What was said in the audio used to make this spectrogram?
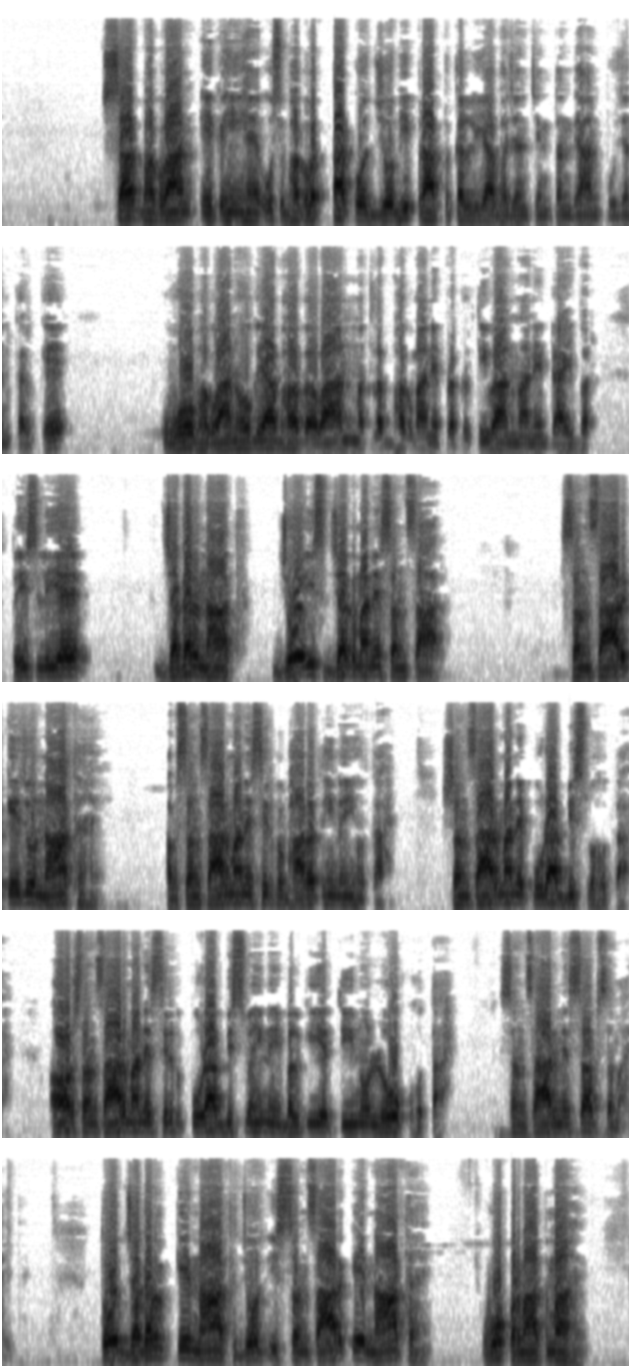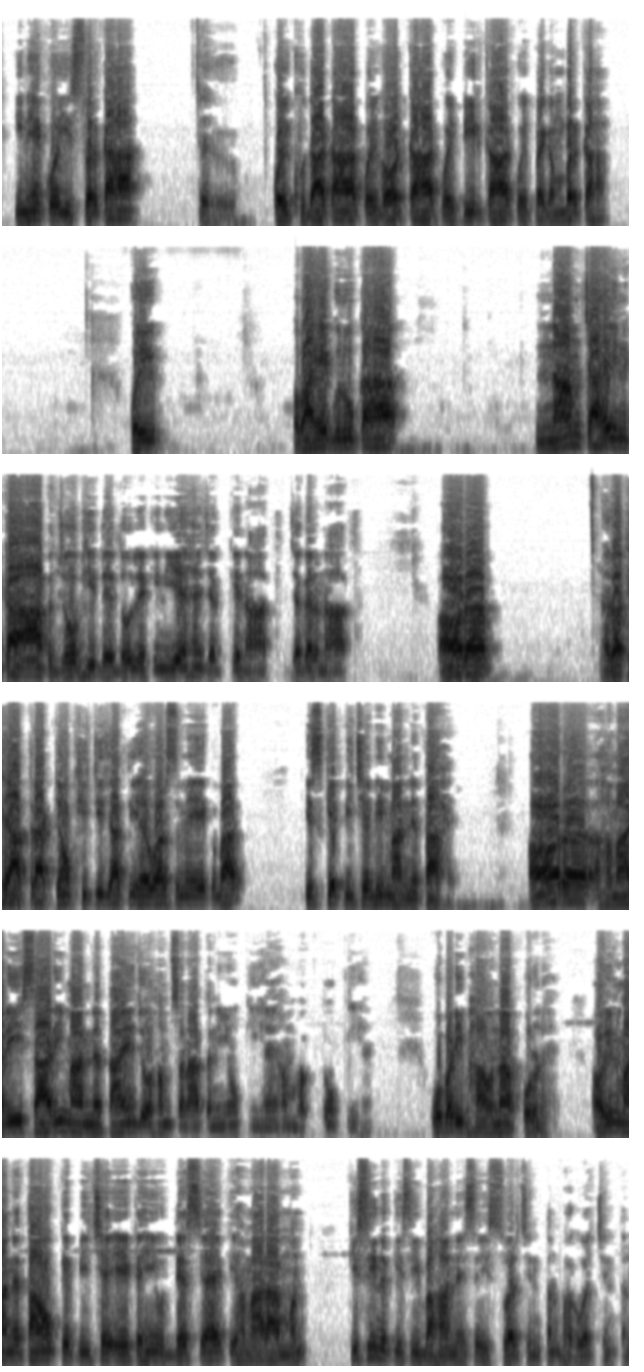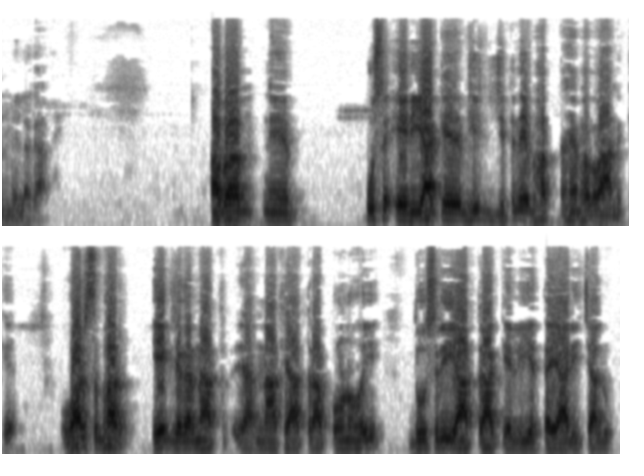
सब भगवान एक ही हैं। उस भगवत्ता को जो भी प्राप्त कर लिया, भजन, चिंतन, ध्यान, पूजन करके, वो भगवान हो गया। भगवान मतलब भग माने प्रकृतिवान माने ड्राइवर। तो इसलिए जगरनाथ, जो इस जग माने संसार संसार के जो नाथ हैं, अब संसार माने सिर्फ़ भारत ही नहीं होता है। संसार माने पूरा विश्व होता है। और संसार माने सिर्फ़ पूरा विश्व ही नहीं, बल्कि ये तीनों लोक होता है। संसार में सब समाहित है। तो जगर के नाथ, जो इस संसार के नाथ हैं, वो परमात्मा हैं। इन्हें कोई ईश्वर कहा, कोई खुदा कहा, कोई गॉड कहा, कोई पीर कहा, कोई पैगंबर कहा, कोई वाहे गुरु कहा, नाम चाहे इनका आप जो भी दे दो, लेकिन ये हैं जग के नाथ, जगरनाथ। और, रथ यात्रा क्यों खींची जाती है वर्ष में एक बार? इसके पीछे भी मान्यता है। और, हमारी सारी मान्यताएँ जो हम सनातनियों की हैं, हम भक्तों की हैं, वो बड़ी भावनापूर्ण है। और इन मान्यताओं के पीछे एक ही उद्देश्य है कि हमारा मन किसी न किसी बहाने से ईश्वर चिंतन, भगवत चिंतन में लगावे। अब उस एरिया के भी जितने भक्त हैं भगवान के वर्ष भर एक जगन्नाथ नाथ यात्रा पूर्ण हुई, दूसरी यात्रा के लिए तैयारी चालू।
